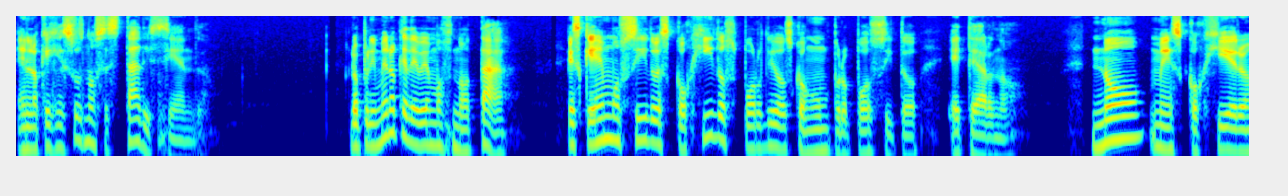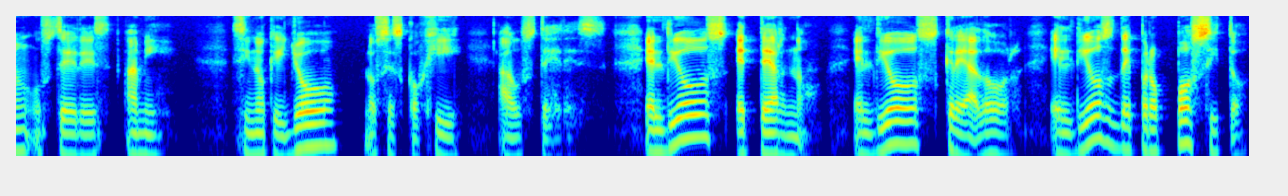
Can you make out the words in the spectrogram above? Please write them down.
en lo que Jesús nos está diciendo. Lo primero que debemos notar es que hemos sido escogidos por Dios con un propósito eterno. No me escogieron ustedes a mí, sino que yo los escogí a ustedes. El Dios eterno, el Dios creador, el Dios de propósito,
